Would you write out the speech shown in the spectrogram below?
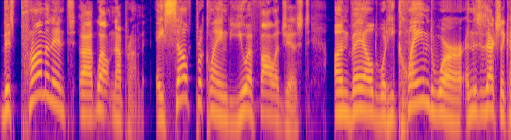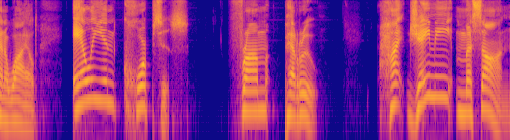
this prominent, uh, well, not prominent, a self proclaimed ufologist unveiled what he claimed were, and this is actually kind of wild, alien corpses from Peru. Hi, Jamie Maussan,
